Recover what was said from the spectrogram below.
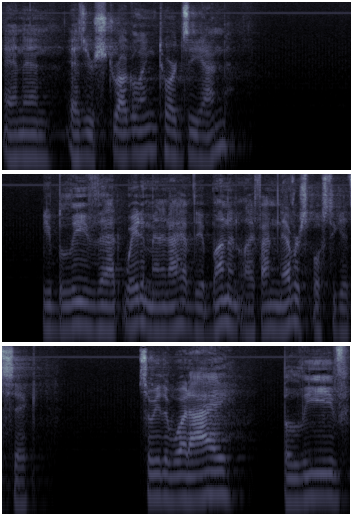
And then as you're struggling towards the end, you believe that, wait a minute, I have the abundant life. I'm never supposed to get sick. So either what I believe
